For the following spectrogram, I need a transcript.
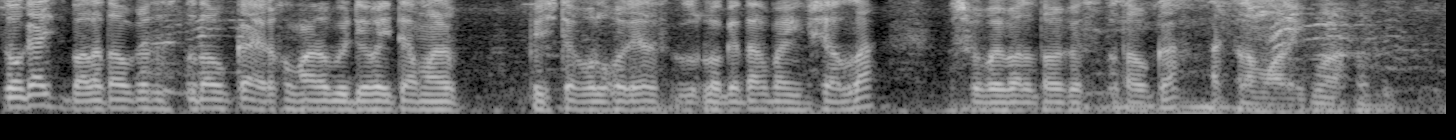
সো গাইস ভালো থাকা সুস্থ থাকা এরকম আরও ভিডিও হইতে আমার পেজটা ফলো করে লগে থাকবা ইনশাল্লাহ সবাই ভালো থাকা সুস্থ থাকা আসসালামু আলাইকুম রহমতুল্লাহ।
